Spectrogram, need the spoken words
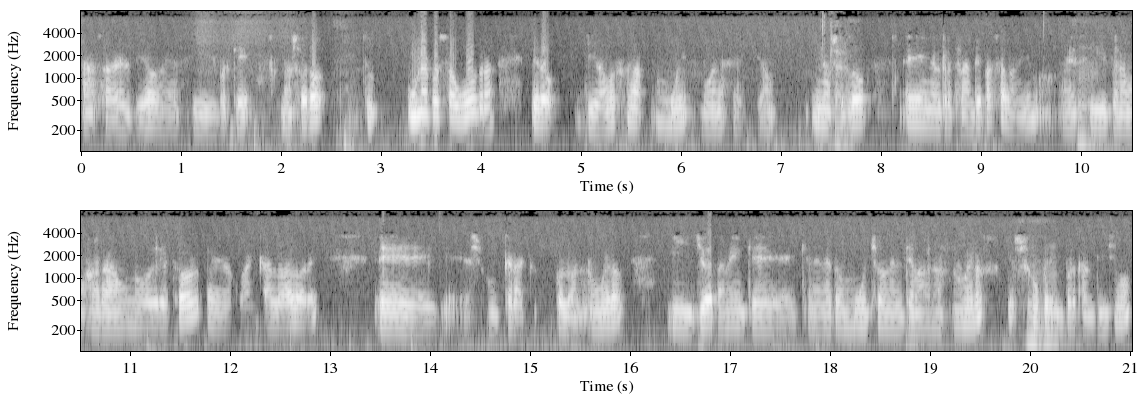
a saber Dios, es decir, porque nosotros, tú- una cosa u otra, pero llevamos una muy buena gestión. Y nosotros en el restaurante pasa lo mismo. Es decir, tenemos ahora un nuevo director, eh, Juan Carlos Álvarez, eh, que es un crack con los números, y yo también que, me meto mucho en el tema de los números, que es súper importantísimo.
